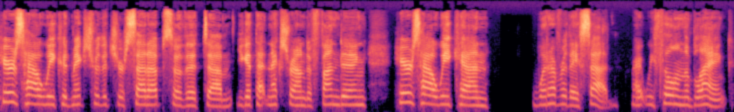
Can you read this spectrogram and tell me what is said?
Here's how we could make sure that you're set up so that um, you get that next round of funding. Here's how we can, whatever they said, right? We fill in the blank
